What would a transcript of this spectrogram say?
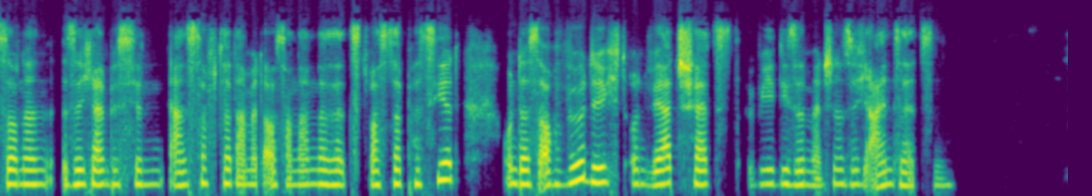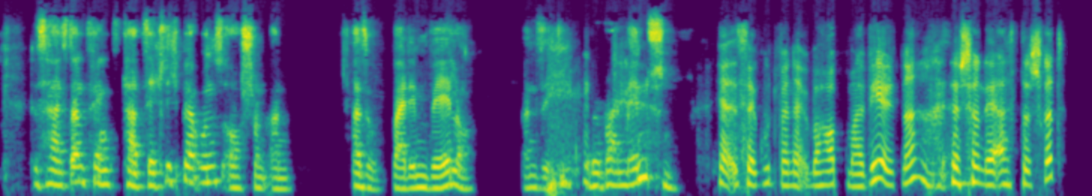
sondern sich ein bisschen ernsthafter damit auseinandersetzt, was da passiert und das auch würdigt und wertschätzt, wie diese Menschen sich einsetzen. Das heißt, dann fängt es tatsächlich bei uns auch schon an. Also bei dem Wähler an sich oder bei Menschen. Ja, ist ja gut, wenn er überhaupt mal wählt, ne? Das ist ja schon der erste Schritt.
